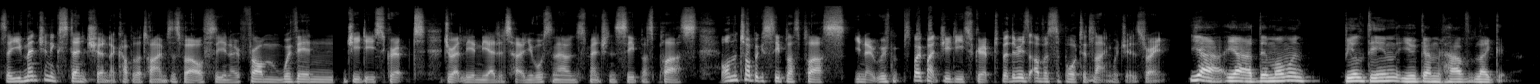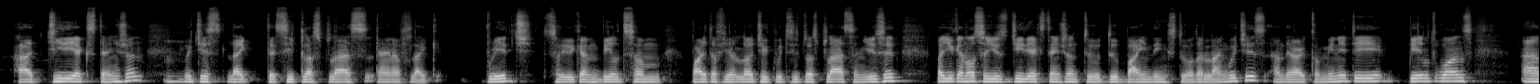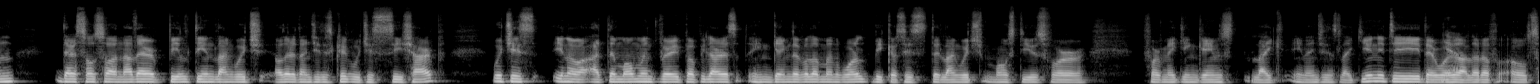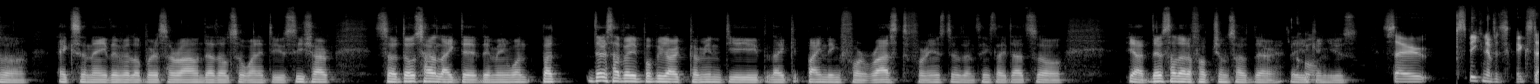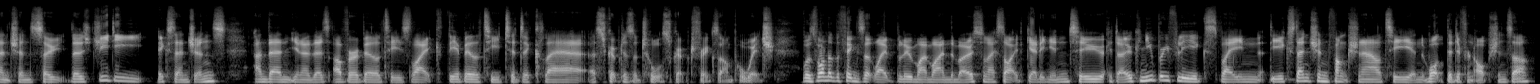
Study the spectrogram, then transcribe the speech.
So you've mentioned extension a couple of times as well. So you know from within GD script directly in the editor, and you've also now mentioned C++. On the topic of C++, you know we've spoken about GD script, but there is other supported languages, right? Yeah, yeah. At the moment, built in, you can have like a GD extension, mm-hmm. which is like the C kind of like bridge. So you can build some part of your logic with C and use it. But you can also use GD extension to do bindings to other languages. And there are community built ones. And there's also another built-in language other than GDScript, which is C sharp, which is, you know, at the moment very popular in game development world because it's the language most used for for making games like in engines like Unity. There were yeah. a lot of also XNA developers around that also wanted to use C sharp. So those are like the, the main one. But there's a very popular community like binding for Rust, for instance, and things like that. So yeah, there's a lot of options out there that cool. you can use. So speaking of extensions, so there's GD extensions, and then you know there's other abilities like the ability to declare a script as a tool script, for example, which was one of the things that like blew my mind the most when I started getting into Godot. Can you briefly explain the extension functionality and what the different options are?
